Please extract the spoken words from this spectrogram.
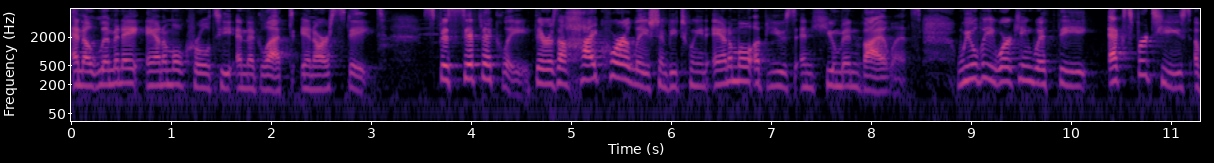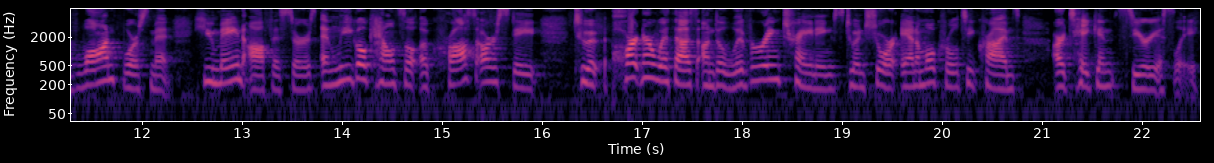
and eliminate animal cruelty and neglect in our state. Specifically, there is a high correlation between animal abuse and human violence. We will be working with the expertise of law enforcement, humane officers, and legal counsel across our state to partner with us on delivering trainings to ensure animal cruelty crimes are taken seriously.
